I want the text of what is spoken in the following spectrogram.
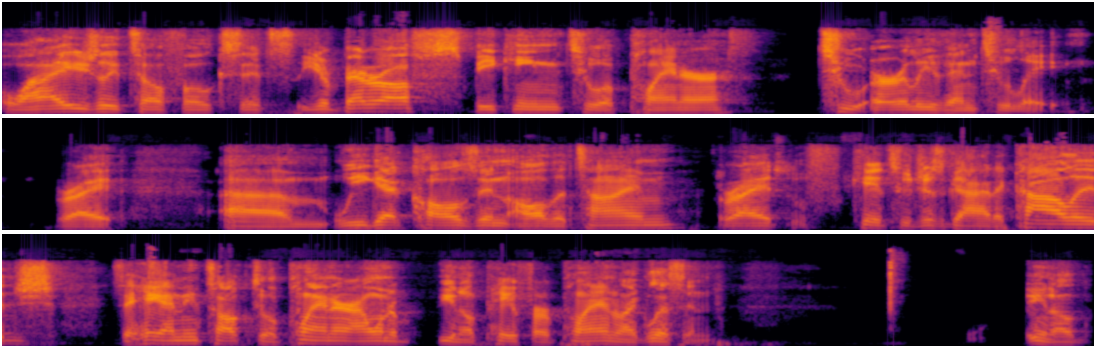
what I usually tell folks: it's you're better off speaking to a planner too early than too late, right? Um, we get calls in all the time right? Kids who just got out of college say, "Hey, I need to talk to a planner. I want to, you know, pay for a plan." Like, listen, you know,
